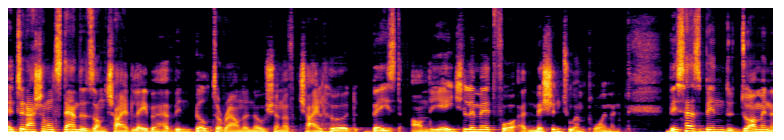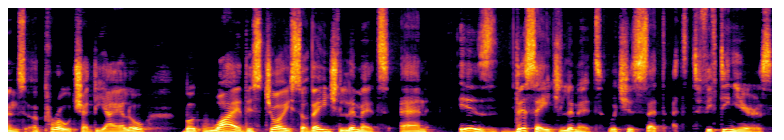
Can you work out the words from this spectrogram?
international standards on child labor have been built around the notion of childhood based on the age limit for admission to employment. This has been the dominant approach at the ILO, but why this choice of age limits and is this age limit, which is set at 15 years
